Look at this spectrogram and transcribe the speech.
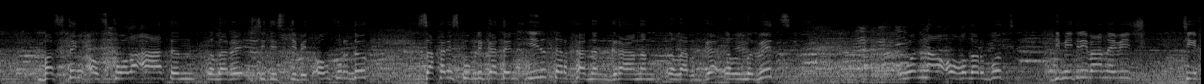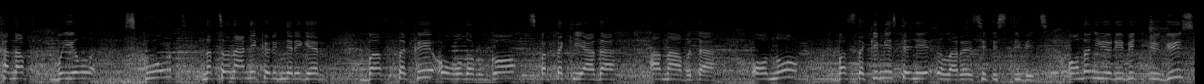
Бастың оскола атын ылары сетестебет. Ол күрдік Саха Республикатын ил тарханын гранын ыларга ыллыбет. Онна бұд Дмитрий Иванович Тиханов бұйыл спорт национальный көрінерегер бастакы оғыларго спартакиада анабыта. Оны бастакы местені ылары сетестебет. Онын юрибит үгіз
